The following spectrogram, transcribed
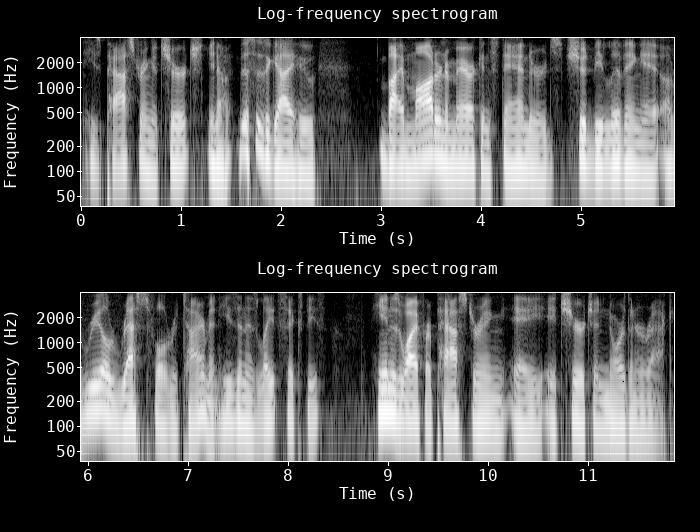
he's pastoring a church. You know, this is a guy who, by modern American standards, should be living a, a real restful retirement. He's in his late sixties. He and his wife are pastoring a, a church in northern Iraq.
